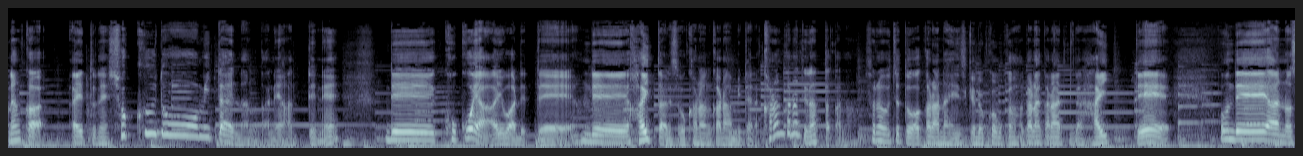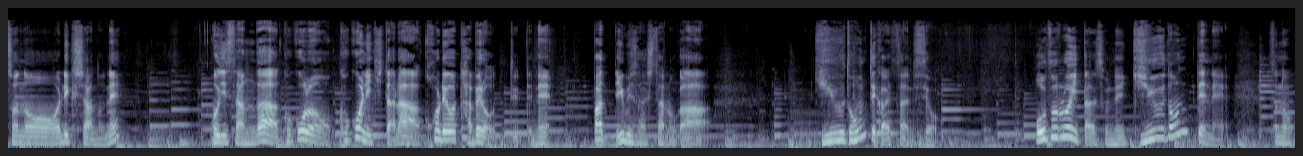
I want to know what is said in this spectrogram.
なんか、えっとね、食堂みたいなのがね、あってね。で、ここや言われて、で、入ったんですよ、カランカランみたいな。カランカランってなったかな？それはちょっとわからないんですけど、ここカランカランって入って、ほんで、あの、その、リクシャーのね、おじさんが、ここの、ここに来たら、これを食べろって言ってね、パッて指さしたのが、牛丼って書いてたんですよ。驚いたんですよね。牛丼ってね、その、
